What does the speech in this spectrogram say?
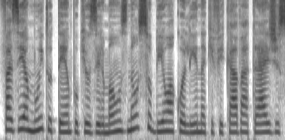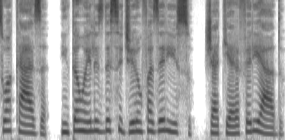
Fazia muito tempo que os irmãos não subiam a colina que ficava atrás de sua casa, então eles decidiram fazer isso, já que era feriado.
